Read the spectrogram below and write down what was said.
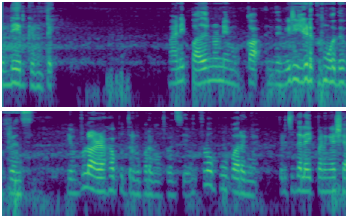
எப்படி இருக்குன்ட்டு. மணி பதினொன்னே முக்கால் இந்த வீடியோ எடுக்கும்போது ஃப்ரெண்ட்ஸ் எவ்வளோ அழகாக பூத்துருக்கு பாருங்கள் ஃப்ரெண்ட்ஸ் எவ்வளோ பூ பாருங்கள் பிடிச்சதை லைக் பண்ணுங்கள் ஷேர்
